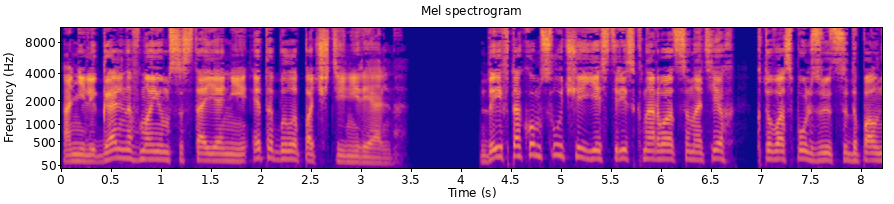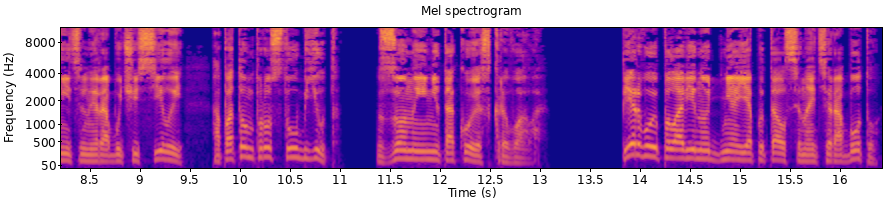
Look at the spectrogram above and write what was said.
а нелегально в моем состоянии это было почти нереально. Да и в таком случае есть риск нарваться на тех, кто воспользуется дополнительной рабочей силой, а потом просто убьют. Зона и не такое скрывала. Первую половину дня я пытался найти работу,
